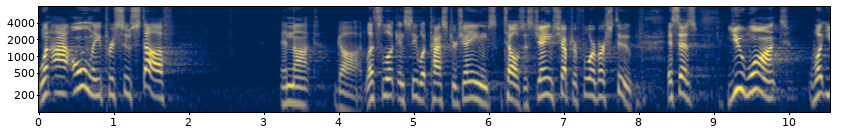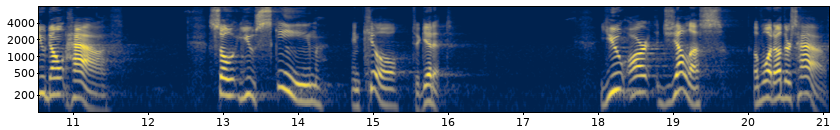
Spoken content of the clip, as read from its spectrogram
when I only pursue stuff and not God. Let's look and see what Pastor James tells us. James chapter 4, verse 2. It says, You want what you don't have, so you scheme and kill to get it. You are jealous of what others have,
